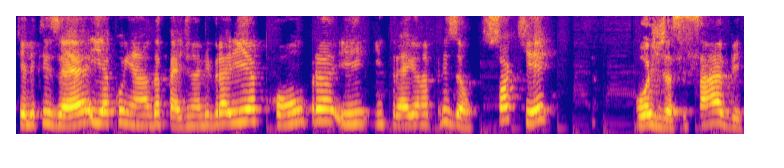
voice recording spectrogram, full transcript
que ele quiser e a cunhada pede na livraria, compra e entrega na prisão. Só que hoje já se sabe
